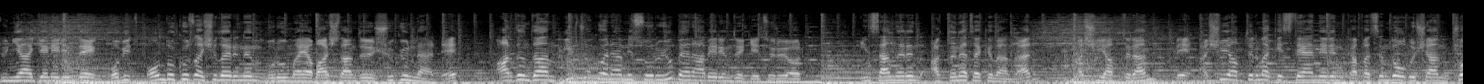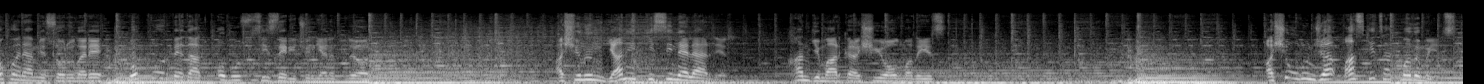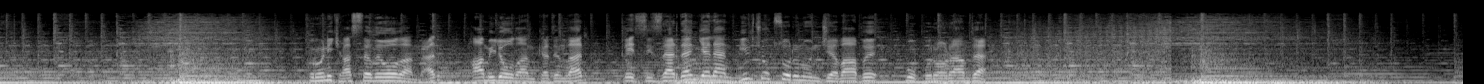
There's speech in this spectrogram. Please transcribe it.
Dünya genelinde Covid-19 aşılarının vurulmaya başlandığı şu günlerde ardından birçok önemli soruyu beraberinde getiriyor. İnsanların aklına takılanlar, aşı yaptıran ve aşı yaptırmak isteyenlerin kafasında oluşan çok önemli soruları Doktor Vedat Obuz sizler için yanıtlıyor. Aşının yan etkisi nelerdir? Hangi marka aşıyı olmalıyız? Aşı olunca maske takmalı mıyız? Kronik hastalığı olanlar, hamile olan kadınlar ve sizlerden gelen birçok sorunun cevabı bu programda.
